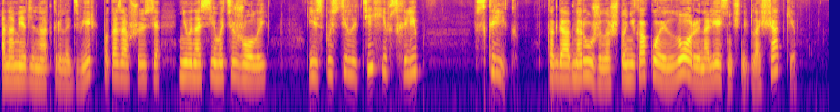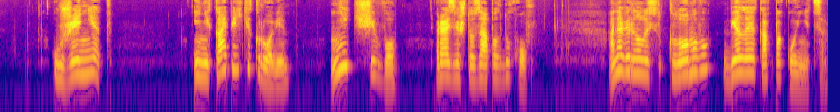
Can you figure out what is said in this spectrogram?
Она медленно открыла дверь, показавшуюся невыносимо тяжелой, и испустила тихий всхлип, вскрик, когда обнаружила, что никакой лоры на лестничной площадке уже нет. И ни капельки крови. Ничего, разве что запах духов. Она вернулась к Ломову, белая, как покойница.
